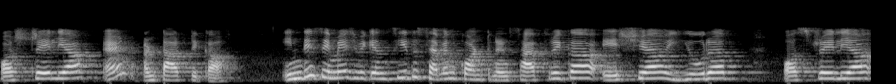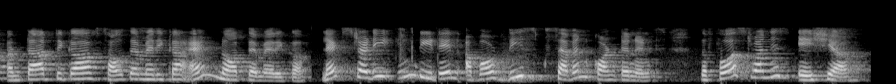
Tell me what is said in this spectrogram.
Australia and Antarctica. In this image we can see the seven continents Africa, Asia, Europe, Australia, Antarctica, South America and North America. Let's study in detail about these seven continents. The first one is Asia.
